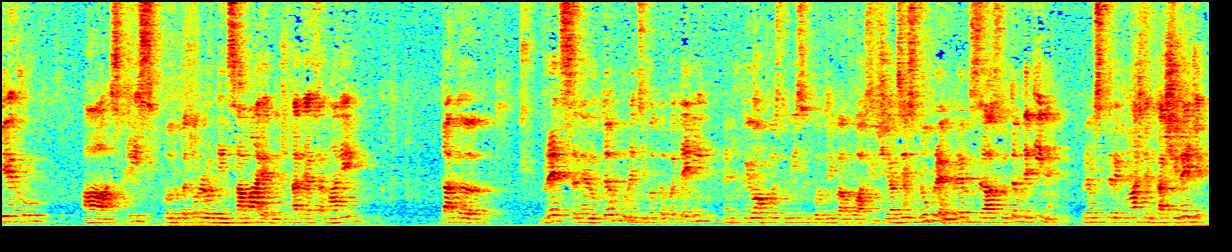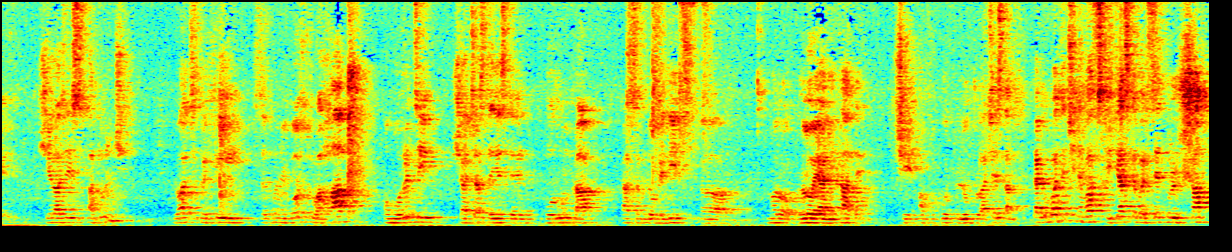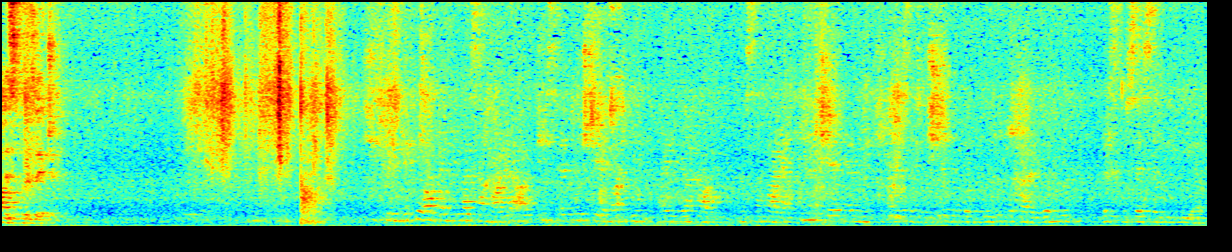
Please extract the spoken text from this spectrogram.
Iehu a scris conducătorilor din Samaria, din cetatea Samariei, dacă vreți să ne luptăm, puneți-vă căpătenii, pentru că eu am fost trimis împotriva voastră. Și a zis, nu vrem, vrem să ascultăm de tine, vrem să te recunoaștem ca și rege. Și el a zis, atunci, luați pe fiii stăpânului vostru, Ahab, omorâți-i și aceasta este porunca ca să-mi dovediți, uh, mă rog, loialitate. Și am făcut lucrul acesta. Dacă poate cineva să citească versetul 17. Și când Iehu a venit la Samaria, a ucis pe toți cei mari din ai lui Ahab în Samaria, până ce i-a nimicit de săvârșire de pe cuvântul pe care Domnul îl spusese lui Elia.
